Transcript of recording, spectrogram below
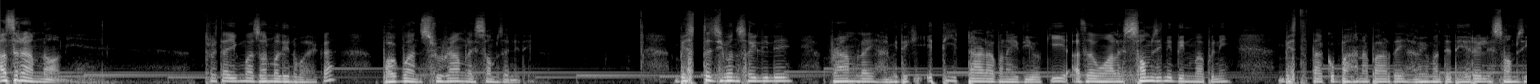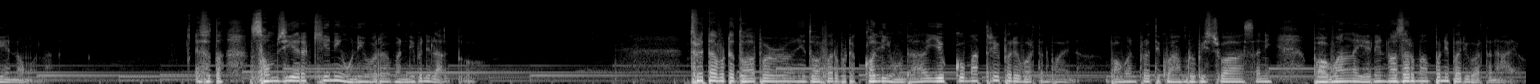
आज रामनवमी त्रेतायुगमा जन्म लिनुभएका भगवान् श्रीरामलाई सम्झने दिन। व्यस्त जीवनशैलीले रामलाई हामीदेखि यति टाढा बनाइदियो कि आज उहाँलाई सम्झिने दिनमा पनि व्यस्तताको बाहना पार्दै हामीमध्ये धेरैले सम्झिएनौँ होला यसो त सम्झिएर के नै हुने हो र भन्ने पनि लाग्दो त्रेताबाट द्वापर अनि द्वापरबाट कली हुँदा युगको मात्रै परिवर्तन भएन। भगवान्प्रतिको हाम्रो विश्वास अनि भगवान्लाई हेर्ने नजरमा पनि परिवर्तन आयो।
